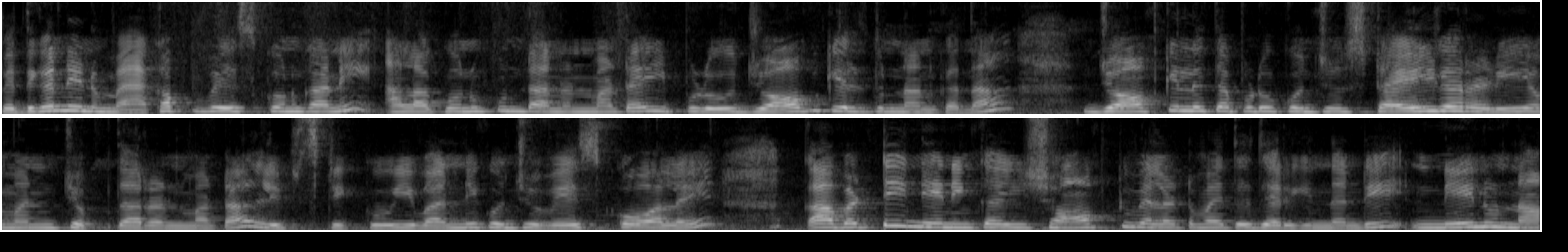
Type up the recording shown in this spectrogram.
పెద్దగా నేను మేకప్ వేసుకొని కానీ అలా కొనుక్కుంటాను అనమాట ఇప్పుడు జాబ్కి వెళ్తున్నాను కదా జాబ్కి వెళ్ళేటప్పుడు కొంచెం స్టైల్గా రెడీ అయ్యమని చెప్తారనమాట లిప్స్టిక్ ఇవన్నీ కొంచెం వేసుకోవాలి. కాబట్టి నేను ఇంకా ఈ షాప్కి వెళ్ళటం అయితే జరిగిందండి. నేను నా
